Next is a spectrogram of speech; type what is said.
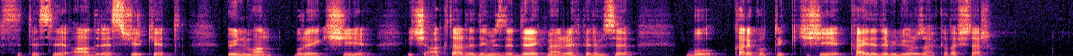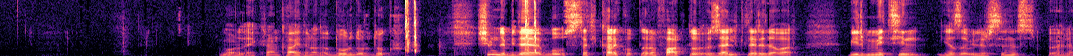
sitesi, adres, şirket, ünvan. Buraya kişiyi içi aktar dediğimizde direktmen rehberimize bu kare koddaki kişiyi kaydedebiliyoruz arkadaşlar. Bu arada ekran kaydını da durdurduk. Şimdi bir de bu statik kare kodların farklı özellikleri de var. Bir metin yazabilirsiniz. Böyle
